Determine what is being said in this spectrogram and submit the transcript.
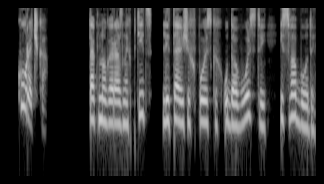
— курочка. Так много разных птиц, летающих в поисках удовольствий и свободы.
